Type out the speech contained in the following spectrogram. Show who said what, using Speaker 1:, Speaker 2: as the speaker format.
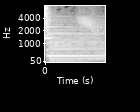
Speaker 1: Shh.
